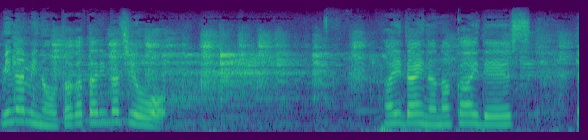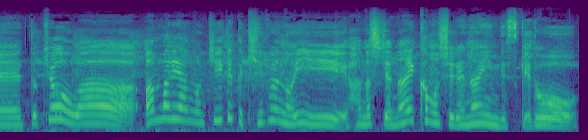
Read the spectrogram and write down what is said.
南の歌語りラジオ。はい第7回です。えー、っと今日はあんまりあの聞いてて気分のいい話じゃないかもしれないんですけど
